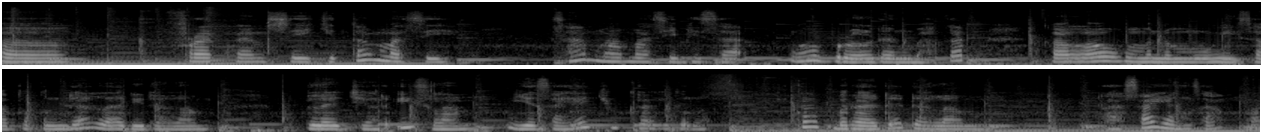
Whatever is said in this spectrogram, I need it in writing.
Uh, frekuensi kita masih sama masih bisa ngobrol dan bahkan kalau menemui satu kendala di dalam belajar Islam ya saya juga gitu loh. Kita berada dalam rasa yang sama.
